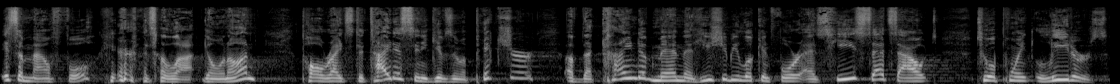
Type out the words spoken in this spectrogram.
It's a mouthful here, it's a lot going on. Paul writes to Titus and he gives him a picture of the kind of men that he should be looking for as he sets out to appoint leaders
